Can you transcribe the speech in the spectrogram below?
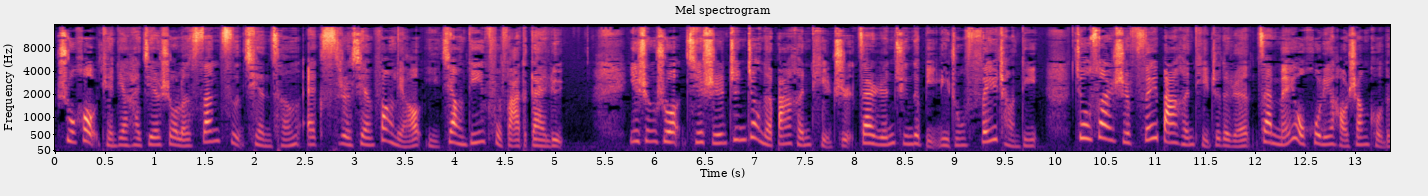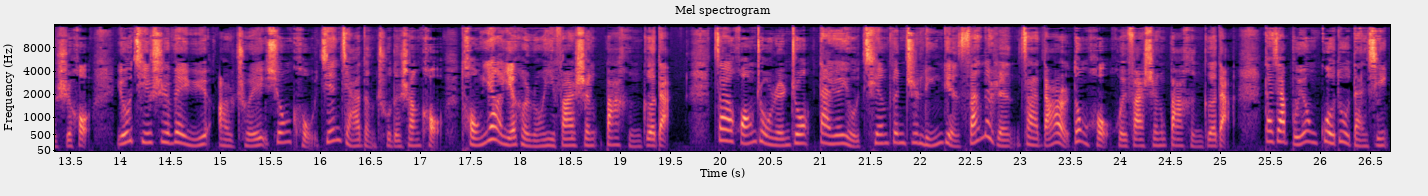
术后，甜甜还接受了三次浅层 X 射线放疗，以降低复发的概率。医生说，其实真正的疤痕体质在人群的比例中非常低，就算是非疤痕体质的人，在没有护理好伤口的时候，尤其是位于耳垂、胸口、肩胛等处的伤口，同样也很容易发生疤痕疙瘩。在黄种人中，大约有千分之零点三的人在打耳洞后会发生疤痕疙瘩，大家不用过度担心。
